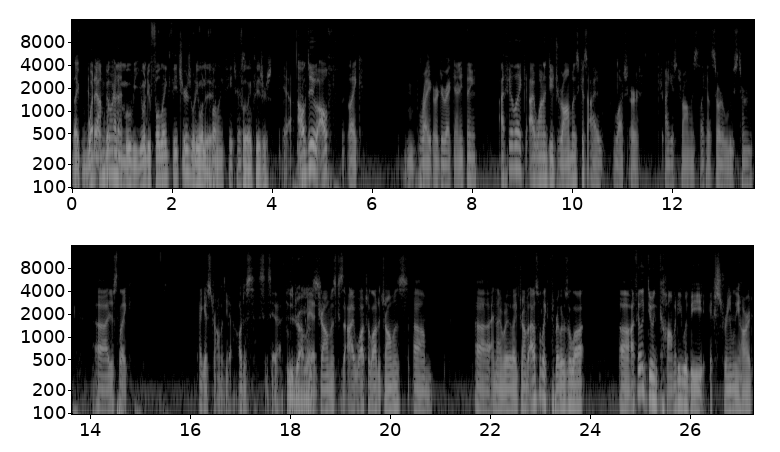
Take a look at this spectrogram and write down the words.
like? What I'm what going kind of to- movie you want to do? Full length features? What do you want to do? Full length features. Full length features. Yeah, I'll do. I'll f- like write or direct anything. I feel like I want to do dramas because I watch, or I guess dramas like a sort of loose term. Uh, just like I guess dramas. Yeah, I'll just say that. You do dramas. Yeah, dramas because I watch a lot of dramas. Um, uh, and I really like dramas. I also like thrillers a lot. Uh, I feel like doing comedy would be extremely hard.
